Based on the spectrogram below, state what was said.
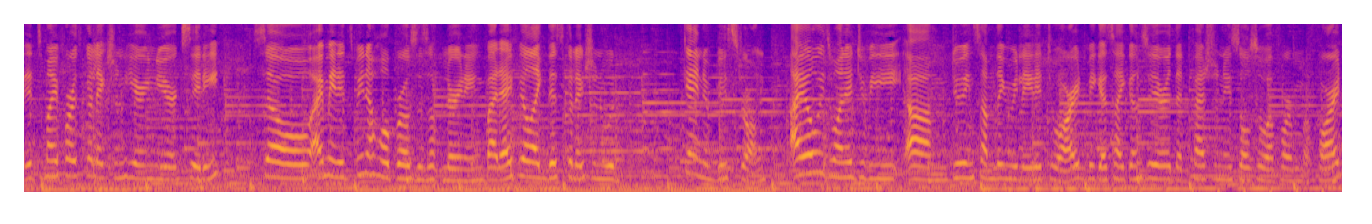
it's my fourth collection here in New York City. So, I mean, it's been a whole process of learning, but I feel like this collection would kind of be strong. I always wanted to be um, doing something related to art because I consider that fashion is also a form of art.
